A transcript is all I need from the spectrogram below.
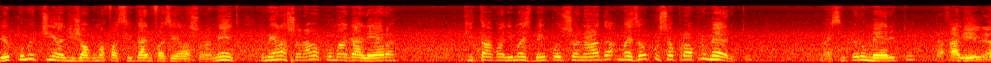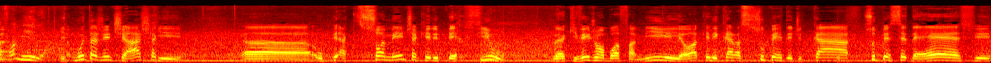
Eu, como eu tinha ali já alguma facilidade de fazer relacionamento, eu me relacionava com uma galera que estava ali mais bem posicionada, mas não por seu próprio mérito, mas sim pelo mérito Da ali família. da família. E muita gente acha que ah, o somente aquele perfil né, que vem de uma boa família, ou aquele cara super dedicado, super CDF,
